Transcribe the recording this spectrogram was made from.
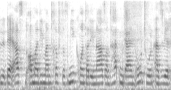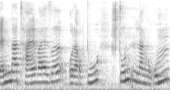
der ersten Oma, die man trifft, das Mikro unter die Nase und hat einen geilen O-Ton. Also wir rennen da teilweise, oder auch du, stundenlang rum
